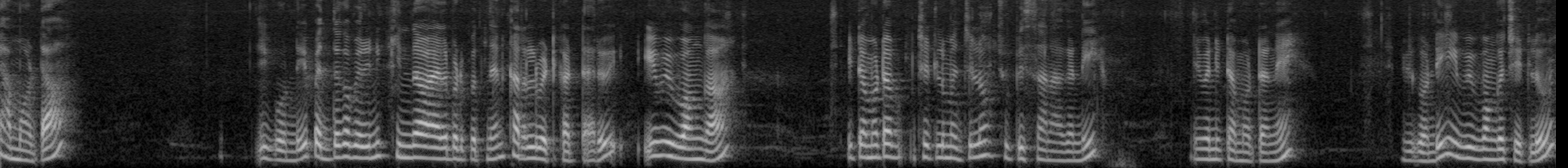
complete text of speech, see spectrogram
టమాటా. ఇగోండి పెద్దగా పెరిగి కింద ఏలబడిపోతున్నాయని కర్రలు పెట్టి కట్టారు. ఇవి వంగ. ఈ టమాటా చెట్ల మధ్యలో చూపిస్తాను ఆగండి. ఇవన్నీ టమోటానే. ఇవిగోండి ఇవి వంగ చెట్లు.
